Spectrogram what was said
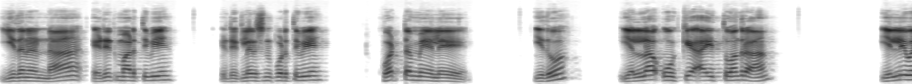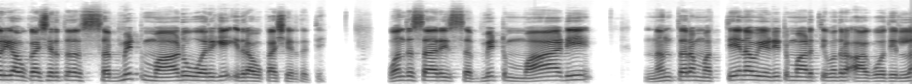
ಇದನ್ನ ಎಡಿಟ್ ಮಾಡ್ತೀವಿ ಡಿಕ್ಲರೇಷನ್ ಕೊಡ್ತೀವಿ, ಕೊಟ್ಟ ಮೇಲೆ ಇದು ಎಲ್ಲ ಓಕೆ ಆಯಿತು ಅಂದ್ರೆ ಎಲ್ಲಿವರೆಗೆ ಅವಕಾಶ ಇರುತ್ತೆ ಅಂದ್ರೆ ಸಬ್ಮಿಟ್ ಮಾಡುವವರೆಗೆ ಇದರ ಅವಕಾಶ ಇರ್ತೈತಿ. ಒಂದು ಸಾರಿ ಸಬ್ಮಿಟ್ ಮಾಡಿ ನಂತರ ಮತ್ತೆ ನಾವು ಎಡಿಟ್ ಮಾಡ್ತೀವಿ ಅಂದ್ರೆ ಆಗೋದಿಲ್ಲ.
